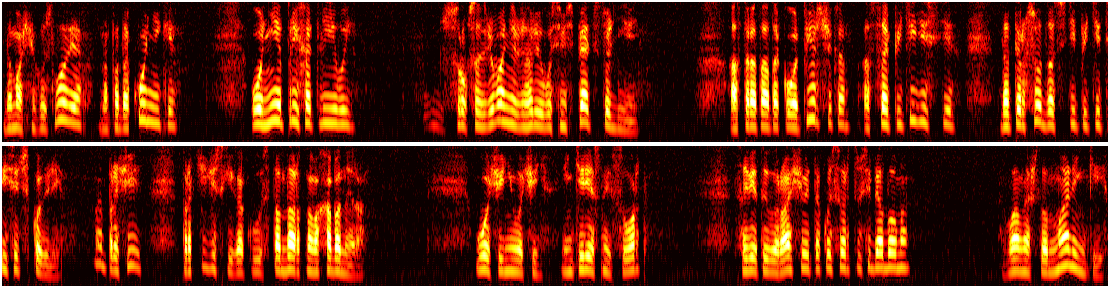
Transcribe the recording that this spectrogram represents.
в домашних условиях, на подоконнике. Он неприхотливый. Срок созревания, я говорю, 85-100 дней. Острота такого перчика от 150 до 325 тысяч сковелей. Ну, практически как у стандартного хабанера. Очень и очень интересный сорт. Советую выращивать такой сорт у себя дома. Главное, что он маленький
